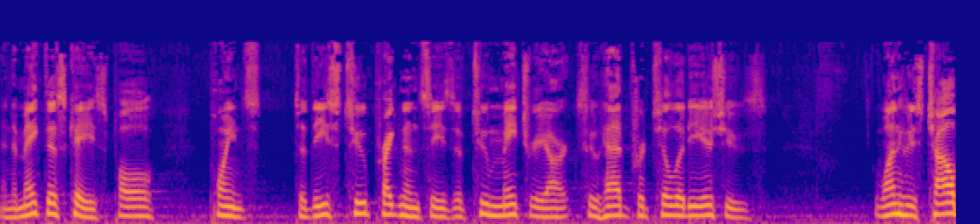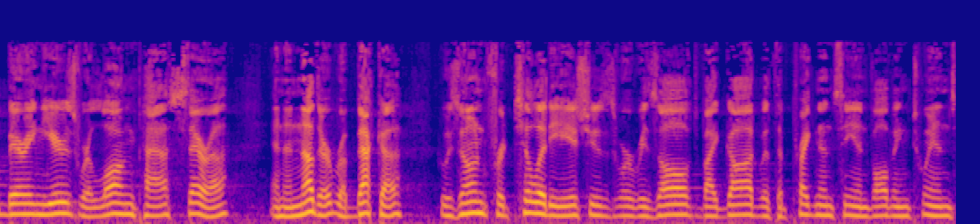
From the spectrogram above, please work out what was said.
And to make this case, Paul points to these two pregnancies of two matriarchs who had fertility issues. One whose childbearing years were long past, Sarah, and another, Rebecca, whose own fertility issues were resolved by God with the pregnancy involving twins,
